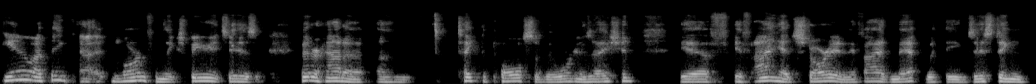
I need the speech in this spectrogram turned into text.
You know, I think I learned from the experience is better how to um, take the pulse of the organization. If if I had started and if I had met with the existing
